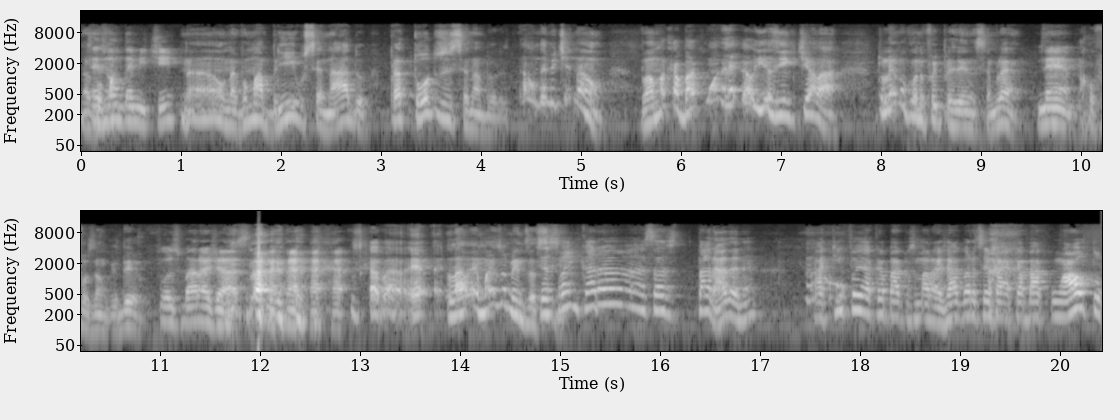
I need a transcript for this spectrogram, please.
Nós Vocês vamos... vão demitir? Não, nós vamos abrir o Senado para todos os senadores. Não, demitir não. Vamos acabar com uma regaliazinha que tinha lá. Tu lembra quando eu fui presidente da Assembleia? Lembro. A confusão que deu? Foi os Marajás. os é, lá é mais ou menos assim. Você só encara essas paradas, né? Aqui foi acabar com os Marajás, agora você vai acabar com o alto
